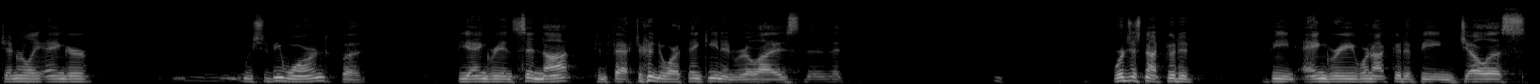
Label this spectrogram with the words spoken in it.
Generally, anger, we should be warned, but be angry and sin not can factor into our thinking and realize that, that we're just not good at being angry. We're not good at being jealous.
